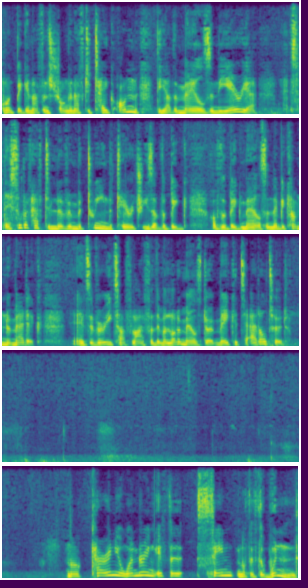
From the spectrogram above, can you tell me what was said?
aren't big enough and strong enough to take on the other males in the area. So they sort of have to live in between the territories of the big of the big males, and they become nomadic. It's a very tough life for them. A lot of males don't make it to adulthood. Now, Karen, you're wondering if the scent, not if the wind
